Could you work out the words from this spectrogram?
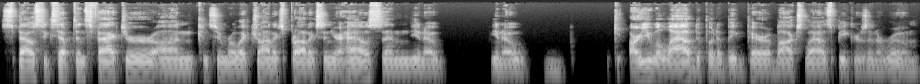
spouse acceptance factor on consumer electronics products in your house, and you know, you know, are you allowed to put a big pair of box loudspeakers in a room?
